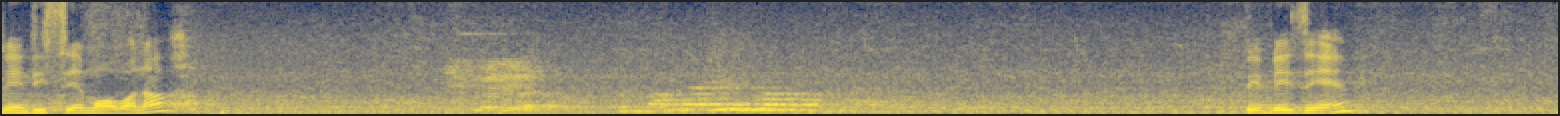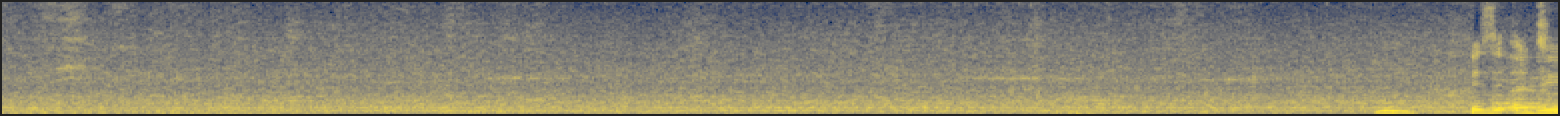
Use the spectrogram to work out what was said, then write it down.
ပြင်ဒီစင်မော်ပေါ့နော်ပြင်ပေးစဉ် ဒီဒီ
